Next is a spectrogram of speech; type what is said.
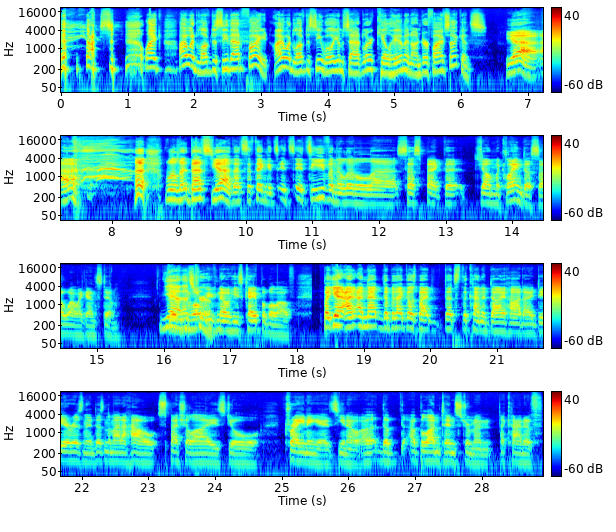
like, I would love to see that fight. I would love to see William Sadler kill him in under five seconds. Yeah. Uh, well, that's yeah, that's the thing. It's it's it's even a little uh, suspect that John McClane does so well against him. Yeah, that's what true. we know he's capable of. But yeah, and, and that but that goes back. That's the kind of die-hard idea, isn't it? Doesn't matter how specialized your training is. You know, a, the a blunt instrument, a kind of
